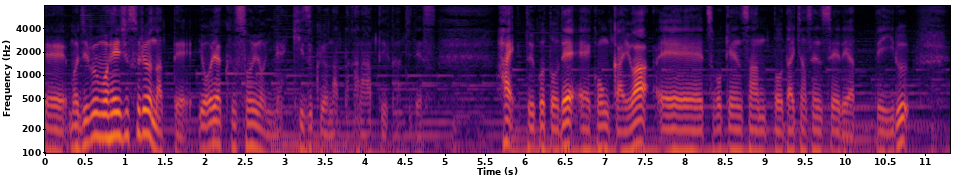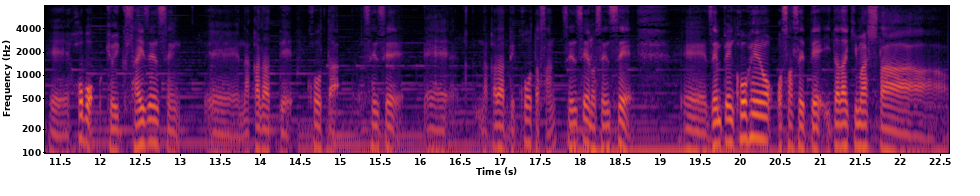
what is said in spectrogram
えー、もう自分も編集するようになってようやくそういうのにね気づくようになったかなという感じです。はいということで、えー、今回は、えー、坪健さんと大ちゃん先生でやっている、えー、ほぼ教育最前線、えー、中舘浩太先生、えー、中舘幸太さん先生の先生、えー、前編後編を押させていただきました。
